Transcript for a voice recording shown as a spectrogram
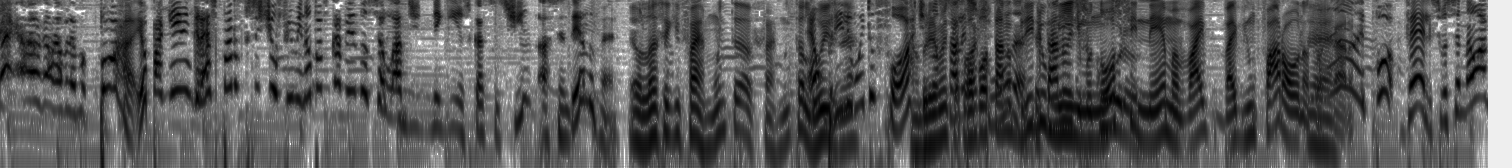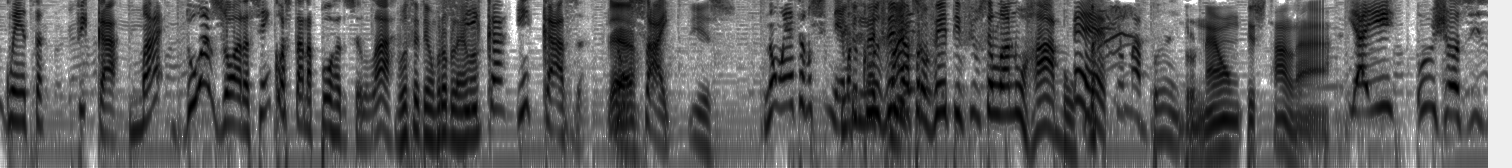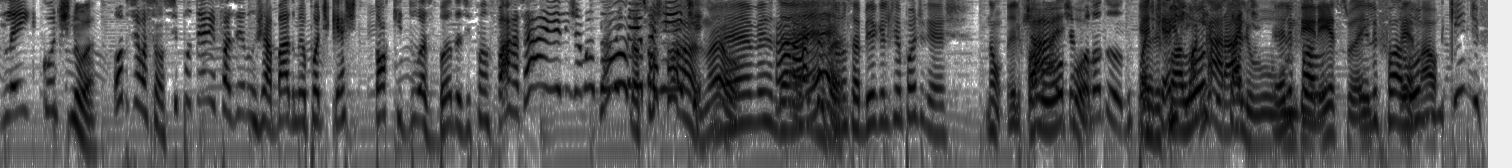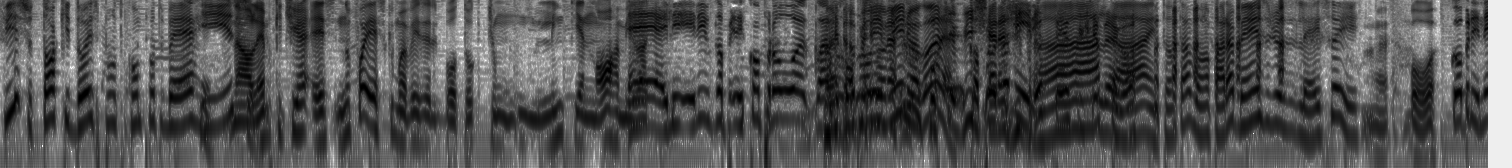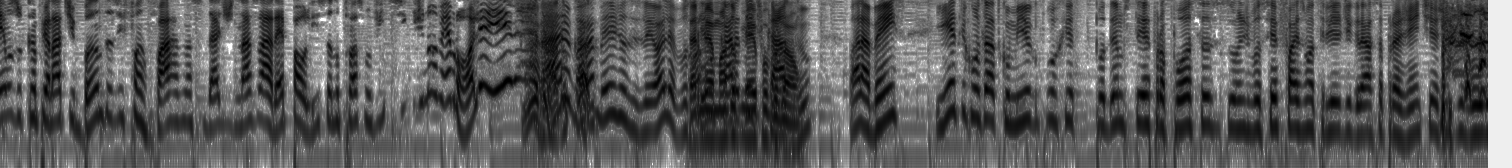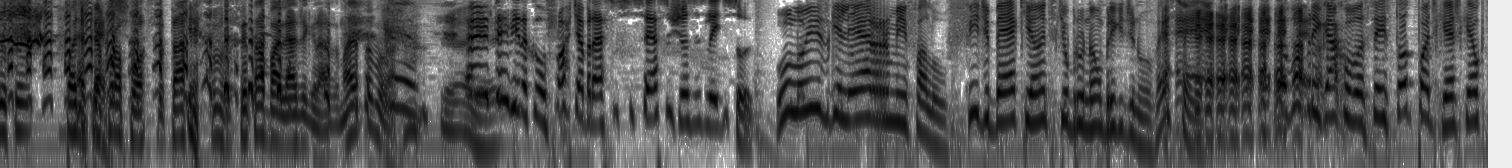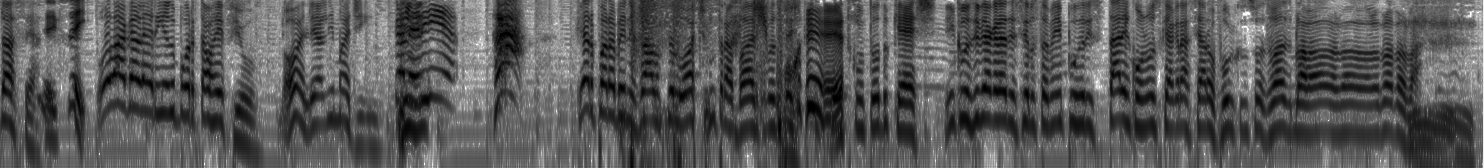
porra, eu paguei o ingresso para assistir o filme, não pra ficar vendo o celular de neguinho ficar assistindo, acendendo, velho. É o lance que faz muita, faz muita luz, é um brilho né? muito forte Um brilho na muito sala forte. Botar no brilho tá no mínimo. No, escuro. cinema vai, vai vir um farol na tua É. cara. Não, e, pô, velho, se você não aguenta ficar mais, duas horas sem encostar na porra do celular, Você tem um problema. fica em casa. É. Não sai. Isso. Não entra no cinema. Fica no Inclusive, Netflix. aproveita e enfia o celular no rabo. É, toma banho. Brunão Pistola. E aí, o Josisley continua. Observação: se puderem fazer um jabá do meu podcast, toque duas bandas e fanfarras. Ah, ele já mandou um Da e-mail pra sua fase, gente. não é? É verdade. Caraca, eu só velho. não sabia que ele tinha podcast. Não, ele Já, falou, ele já pô. falou do, do É podcast. difícil falou caralho o ele endereço falou, é ele infernal. falou, que difícil, toque2.com.br. Isso. Não, eu lembro que tinha esse. Não foi esse que uma vez ele botou que tinha um, um link enorme lá. É, ele, ele, ele comprou agora. Ele comprou o domínio agora? Porque, bicho, Comprou era domínio. gigantesco Ah, aquele tá, negócio. então tá bom. Parabéns, Josisley, é isso aí. É, boa. Cobriremos o campeonato de bandas e fanfarras na cidade de Nazaré Paulista no próximo 25 de novembro. Olha aí, Caralho, Irado, cara. parabéns, Josisley. Olha, você Sério é um mesmo, manda cara pro dedicado, Brunão. viu? Parabéns. E entre em contato comigo porque podemos ter propostas onde você faz uma trilha de graça pra gente e a gente divulga o seu podcast. Essa é a proposta, tá? Você trabalhar de graça. Mas tamo lá. Aí termina com um forte abraço, sucesso, Josisley de Souza. O Luiz Guilherme falou: feedback antes que o Brunão brigue de novo. É isso aí. Eu vou brigar com vocês todo podcast, que é o que dá certo. É isso aí. Olá, galerinha do Portal Refil. Olha, é animadinho. Galerinha! Ha! Quero parabenizá-los pelo ótimo trabalho que vocês têm é feito com todo o cast. Inclusive, agradecê-los também por estarem conosco e agraciar ao público com suas vozes, blá blá blá blá blá blá blá.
